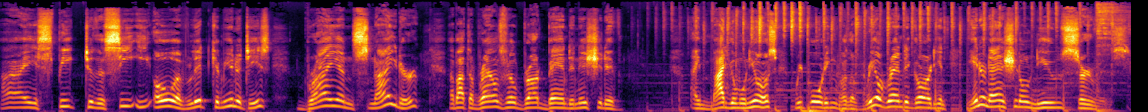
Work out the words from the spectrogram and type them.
I speak to the CEO of Lit Communities, Brian Snyder, about the Brownsville Broadband Initiative. I'm Mario Munoz reporting for the Rio Grande Guardian International News Service.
